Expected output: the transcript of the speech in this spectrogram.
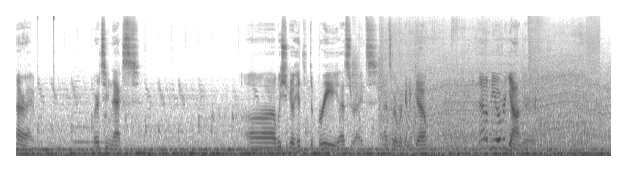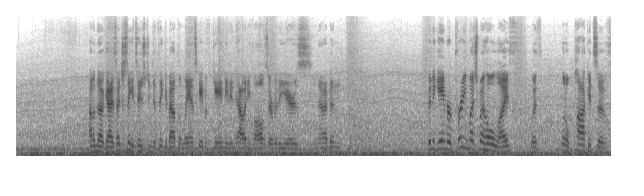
Alright. Where to next? We should go hit the debris. That's right. That's where we're gonna go. That'll be over yonder. I don't know, guys. I just think it's interesting to think about the landscape of gaming and how it evolves over the years. You know, I've been been a gamer pretty much my whole life, with little pockets of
